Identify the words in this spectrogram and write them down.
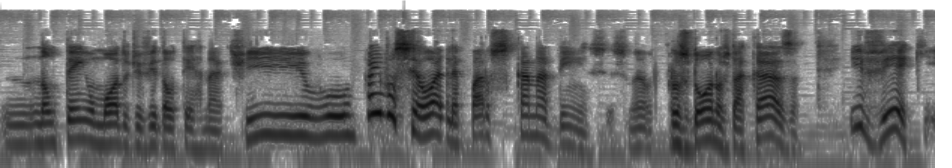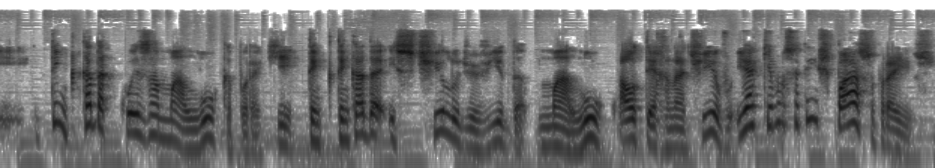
não tem um modo de vida alternativo. Aí você olha para os canadenses, né, para os donos da casa, e vê que tem cada coisa maluca por aqui, tem, tem cada estilo de vida maluco, alternativo, e aqui você tem espaço para isso.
